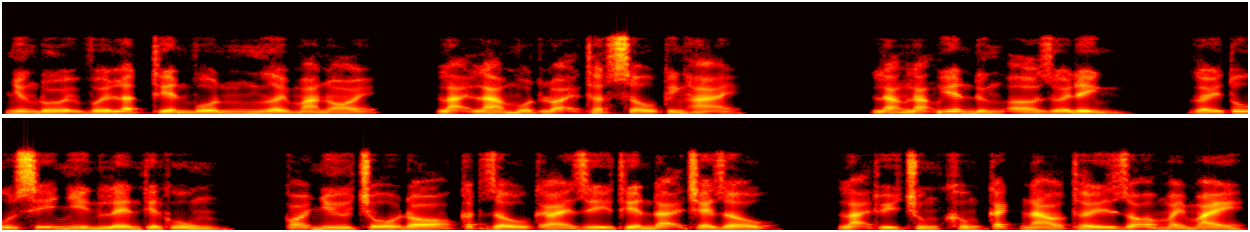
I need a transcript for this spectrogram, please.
nhưng đối với lật thiên vốn người mà nói, lại là một loại thật sâu kinh hãi. Lặng lặng yên đứng ở dưới đỉnh, gầy tu sĩ nhìn lên thiên cung, coi như chỗ đó cất giấu cái gì thiên đại che giấu, lại thủy chung không cách nào thấy rõ mảy may,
